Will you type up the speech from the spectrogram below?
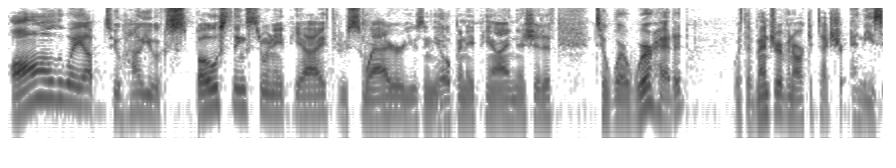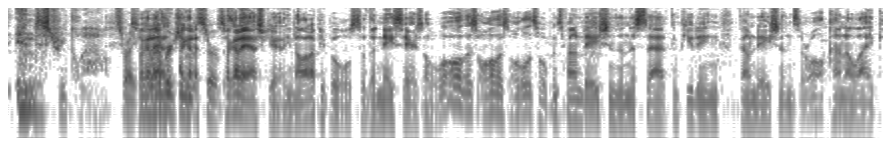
all the way up to how you expose things through an API, through Swagger, using the Open API initiative, to where we're headed with event-driven architecture and these industry clouds, right? So I gotta, I gotta, so I got to ask you. You know, a lot of people will. So the naysayers, oh, are, well, this, all this, all this opens foundations and this, that, computing foundations. They're all kind of like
